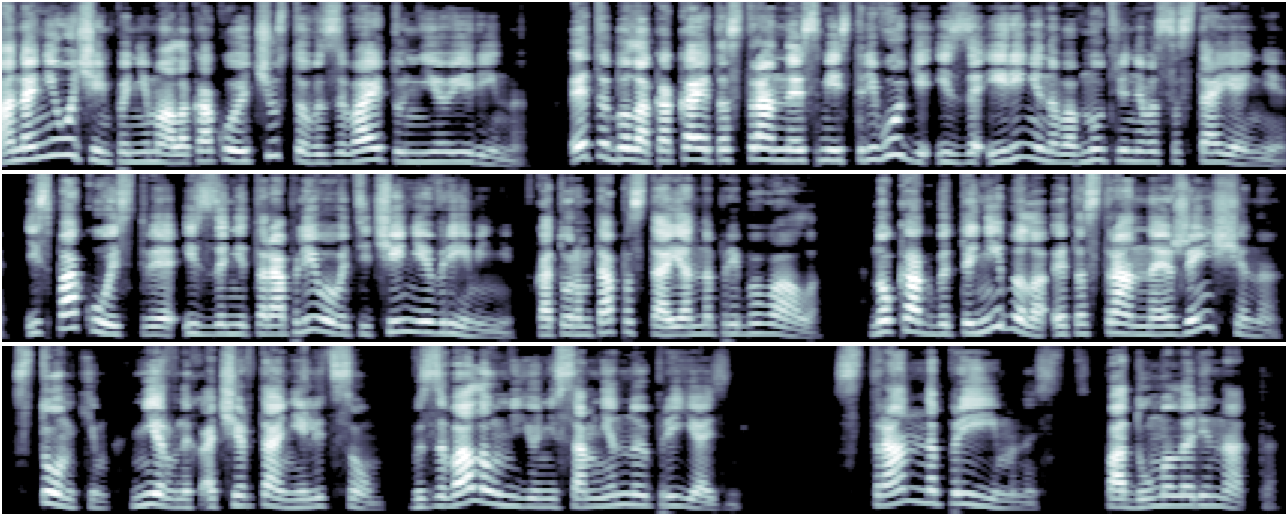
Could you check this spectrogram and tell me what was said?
Она не очень понимала, какое чувство вызывает у нее Ирина. Это была какая-то странная смесь тревоги из-за Ирининого внутреннего состояния и спокойствия из-за неторопливого течения времени, в котором та постоянно пребывала. Но как бы то ни было, эта странная женщина с тонким, нервных очертаний лицом вызывала у нее несомненную приязнь. «Странно приимность», — подумала Рената.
